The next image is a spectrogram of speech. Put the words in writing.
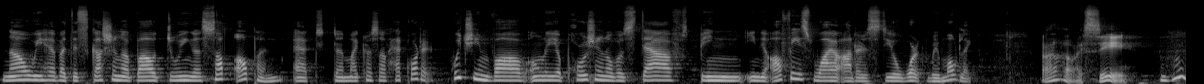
Now we have a discussion about doing a soft open at the Microsoft headquarters, which involve only a portion of the staff being in the office while others still work remotely. Oh, I see. Mm-hmm.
